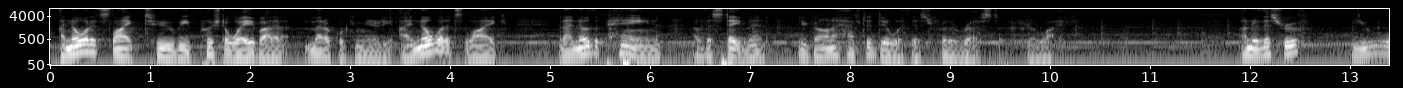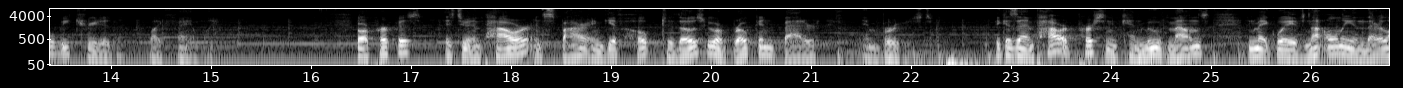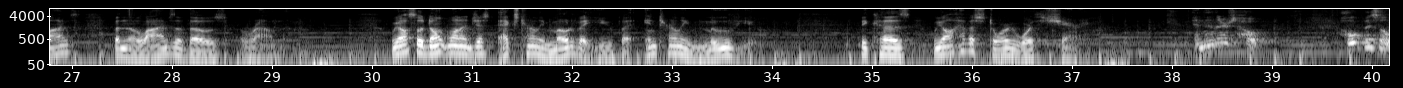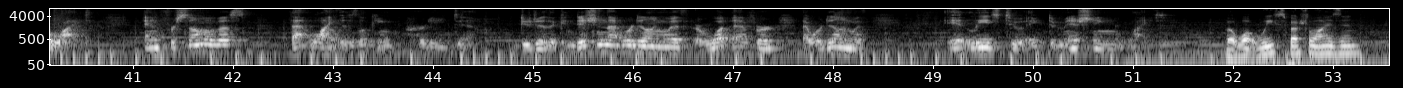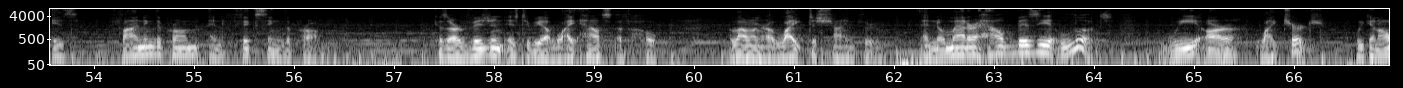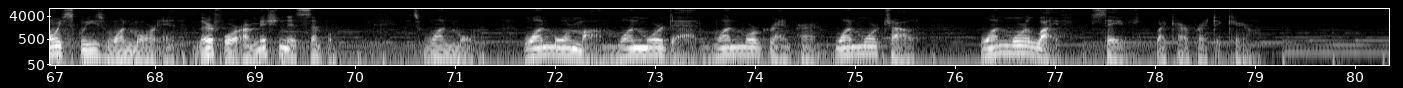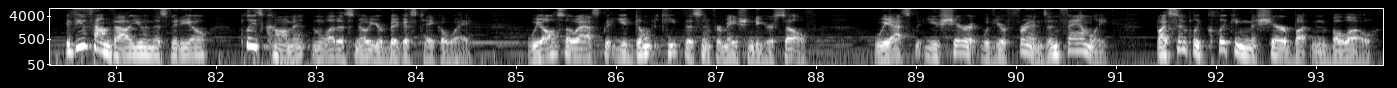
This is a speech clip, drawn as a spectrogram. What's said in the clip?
I know what it's like to be pushed away by the medical community. I know what it's like, and I know the pain of the statement, you're going to have to deal with this for the rest of your life. Under this roof, you will be treated like family. Our purpose is to empower, inspire, and give hope to those who are broken, battered, and bruised. Because an empowered person can move mountains and make waves not only in their lives, but in the lives of those around them. We also don't want to just externally motivate you, but internally move you. Because we all have a story worth sharing. And then there's hope. Hope is a light. And for some of us, that light is looking pretty dim due to the condition that we're dealing with or whatever that we're dealing with, it leads to a diminishing light. But what we specialize in is finding the problem and fixing the problem. because our vision is to be a lighthouse of hope, allowing our light to shine through. And no matter how busy it looks, we are like church. We can always squeeze one more in. Therefore, our mission is simple it's one more. One more mom, one more dad, one more grandparent, one more child, one more life saved by chiropractic care. If you found value in this video, please comment and let us know your biggest takeaway. We also ask that you don't keep this information to yourself. We ask that you share it with your friends and family by simply clicking the share button below.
